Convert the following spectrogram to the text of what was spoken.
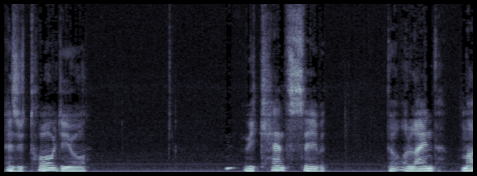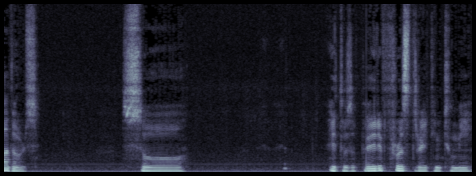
As you told you, we can't save the aligned models. So it was very frustrating to me.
